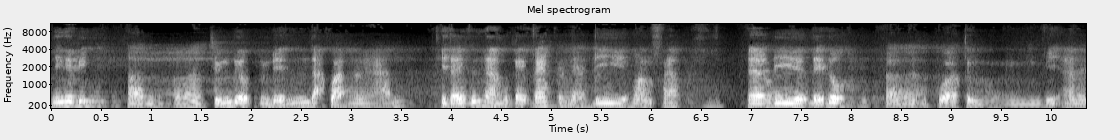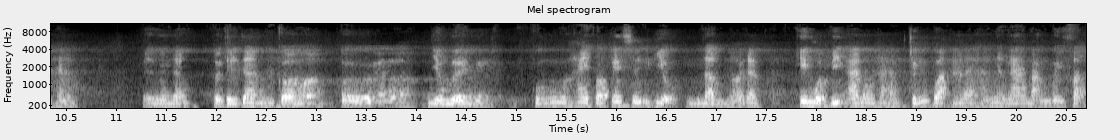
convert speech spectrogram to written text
những cái vị uh, chứng được đến đạo quả a hán thì đấy cũng là một cái cách là đi hoàng pháp đi tế độ uh, à, của từng vị a la hán. Nên là ở thế gian có ở nhiều người cũng hay có cái sự hiểu lầm nói rằng khi một vị a la hán chứng quả a la hán là ngang bằng với phật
